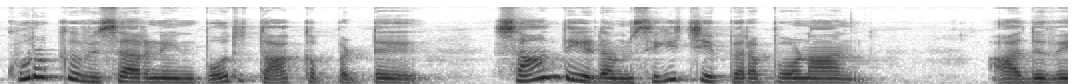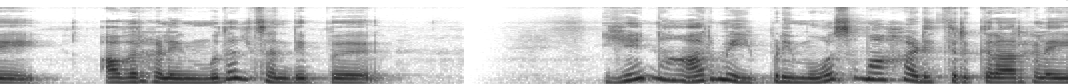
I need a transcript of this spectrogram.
குறுக்கு விசாரணையின் போது தாக்கப்பட்டு சாந்தியிடம் சிகிச்சை பெறப்போனான். அதுவே அவர்களின் முதல் சந்திப்பு. ஏன் ஆர்மி இப்படி மோசமாக அடித்திருக்கிறார்களே?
